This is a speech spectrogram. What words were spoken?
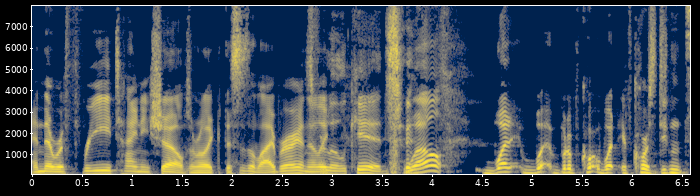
and there were three tiny shelves, and we're like, "This is a library," and they're like, little kids. well, what, what, but of course, what of course didn't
